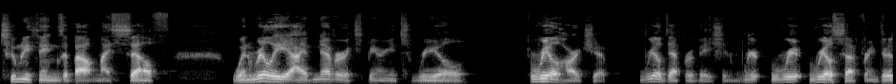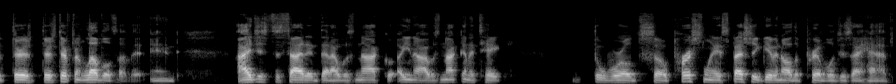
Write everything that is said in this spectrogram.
too many things about myself when really I've never experienced real, real hardship, real deprivation, re- re- real suffering. There, there's there's different levels of it, and I just decided that I was not, you know, I was not going to take the world so personally, especially given all the privileges I have,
